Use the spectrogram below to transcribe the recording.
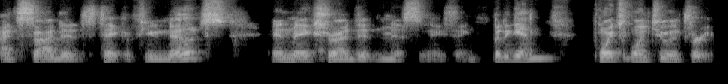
I decided to take a few notes and make sure I didn't miss anything. But again, points one, two, and three.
